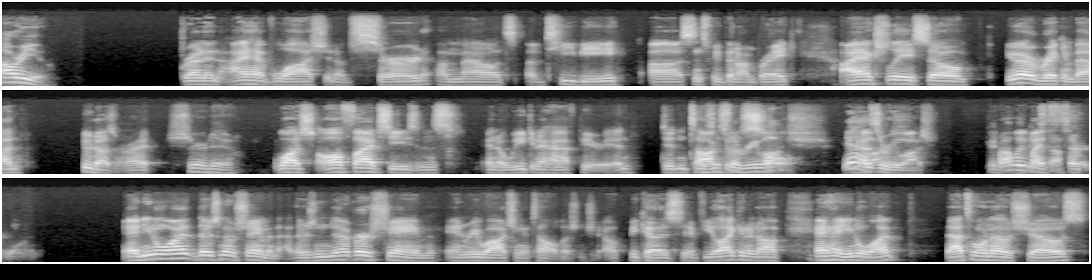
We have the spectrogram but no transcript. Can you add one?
how are you? Brennan, I have watched an absurd amount of TV uh, since we've been on break. I actually, so you remember Breaking Bad? Who doesn't, right? Sure do. Watched all five seasons in a week and a half period. Didn't talk Was to this a a soul. rewatch? Yeah, it was a rewatch. Good- Probably good my stuff. third one. And you know what? There's no shame in that. There's never shame in rewatching a television show because if you like it enough, and hey, you know what? That's one of those shows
